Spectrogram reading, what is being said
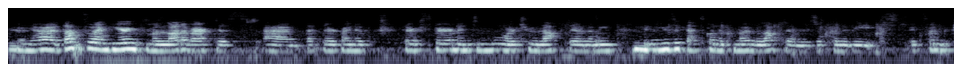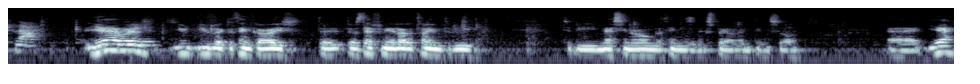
Yeah. Yeah, that's what I'm hearing from a lot of artists. Um, that they're kind of they're experimenting more through lockdown. I mean, the Mm. music that's going to come out of lockdown is just going to be it's going to be class. Yeah, well, you, you'd like to think, all right, there, there's definitely a lot of time to be to be messing around with things and experimenting. So, uh, yeah,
